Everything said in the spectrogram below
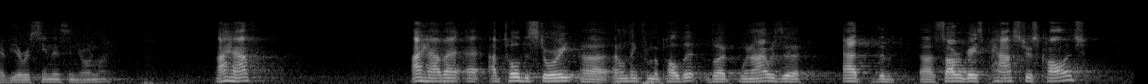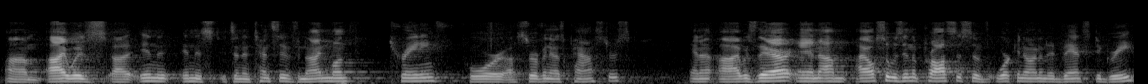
Have you ever seen this in your own life? I have. I have. I, have told the story, uh, I don't think from the pulpit, but when I was uh, at the uh, Sovereign Grace Pastors College, um, I was uh, in, in this, it's an intensive nine month training for uh, serving as pastors. And I, I was there, and um, I also was in the process of working on an advanced degree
